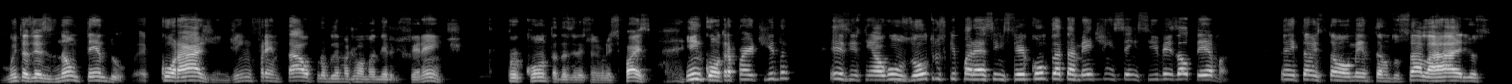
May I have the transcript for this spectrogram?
muitas vezes não tendo é, coragem de enfrentar o problema de uma maneira diferente, por conta das eleições municipais. Em contrapartida, existem alguns outros que parecem ser completamente insensíveis ao tema. Então, estão aumentando salários,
